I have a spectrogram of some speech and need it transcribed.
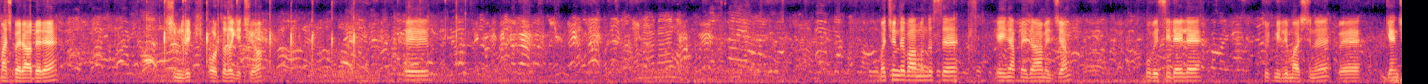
Maç berabere. Şimdilik ortada geçiyor. Ee, maçın devamında size yayın yapmaya devam edeceğim. Bu vesileyle Türk milli maçını ve genç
